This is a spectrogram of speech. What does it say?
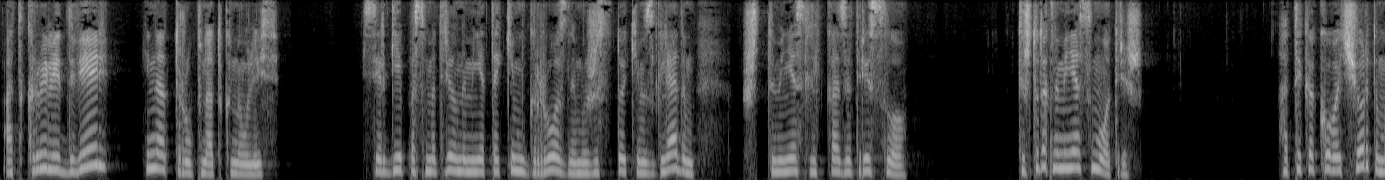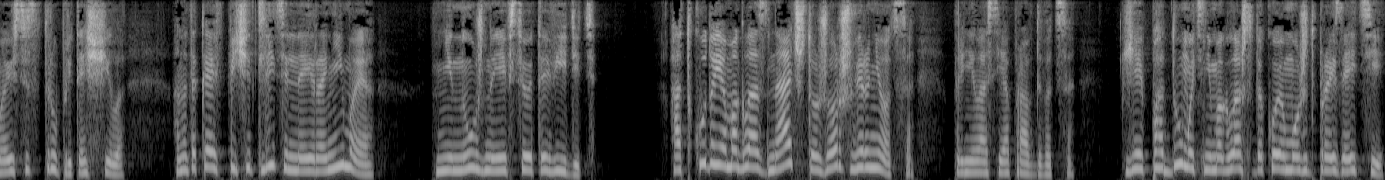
открыли дверь и на труп наткнулись». Сергей посмотрел на меня таким грозным и жестоким взглядом, что меня слегка затрясло. «Ты что так на меня смотришь?» «А ты какого черта мою сестру притащила? Она такая впечатлительная и ранимая!» Не нужно ей все это видеть. Откуда я могла знать, что Жорж вернется? Принялась я оправдываться. Я и подумать не могла, что такое может произойти.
